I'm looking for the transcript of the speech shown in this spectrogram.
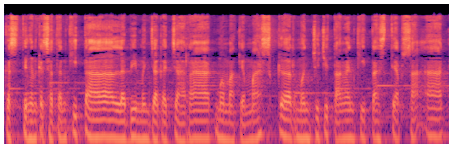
dengan kesehatan kita, lebih menjaga jarak, memakai masker, mencuci tangan kita setiap saat,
